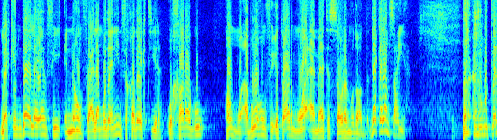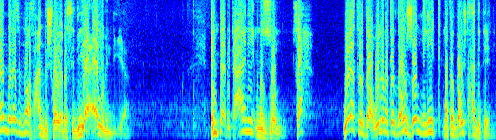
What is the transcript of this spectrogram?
لكن ده لا ينفي إنهم فعلا مدانين في قضايا كتيرة وخرجوا هم وأبوهم في إطار موائمات الثورة المضادة. ده كلام صحيح. والكلام ده لازم نقف عنده شوية بس دقيقه أقل من دقيقة. أنت بتعاني من الظلم صح؟ ولا ترضاه واللي ما ترضاهوش ظلم ليك ما ترضاهوش لحد تاني.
